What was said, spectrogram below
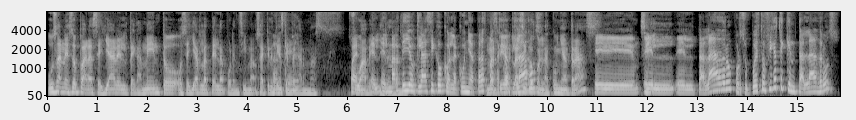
usan eso para sellar el pegamento o sellar la tela por encima. O sea que le tienes que pegar más Bueno, suave. el, martillo clásico con la cuña atrás para Martillo sacar clásico clavos. con la cuña atrás. Eh, Sí. el, el taladro, por supuesto. Fíjate que en taladros,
